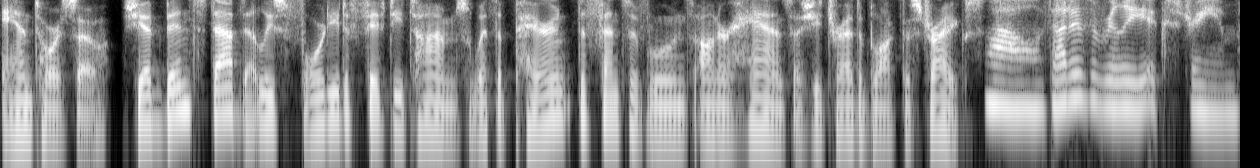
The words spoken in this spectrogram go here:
and torso. She had been stabbed at least 40 to 50 times with apparent defensive wounds on her hands as she tried to block the strikes. Wow, that is really extreme.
